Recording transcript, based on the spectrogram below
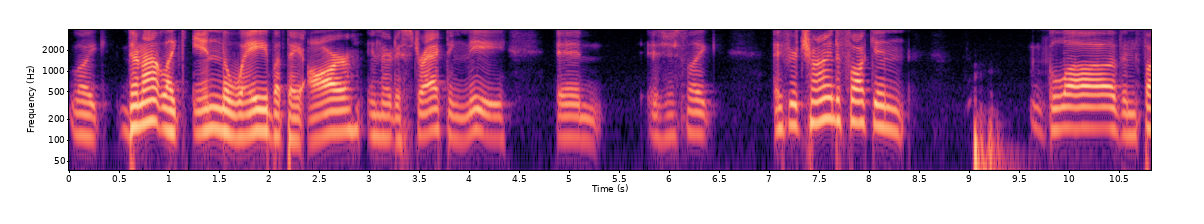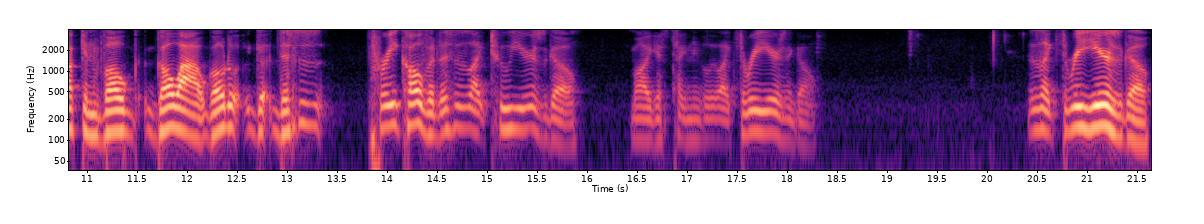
Like, they're not like in the way, but they are, and they're distracting me. And it's just like, if you're trying to fucking glove and fucking Vogue, go out. Go to. Go, this is pre-COVID. This is like two years ago. Well, I guess technically like three years ago. This is like three years ago.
